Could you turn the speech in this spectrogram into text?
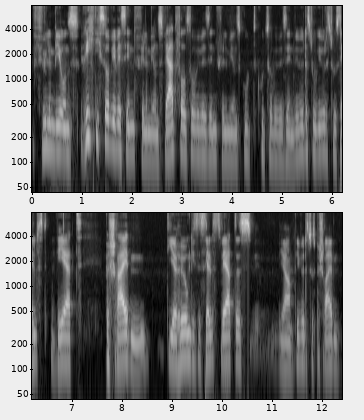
fühlen wir uns richtig so, wie wir sind, fühlen wir uns wertvoll so, wie wir sind, fühlen wir uns gut, gut so, wie wir sind. Wie würdest du, wie würdest du Selbstwert beschreiben? Die Erhöhung dieses Selbstwertes, ja, wie würdest du es beschreiben?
